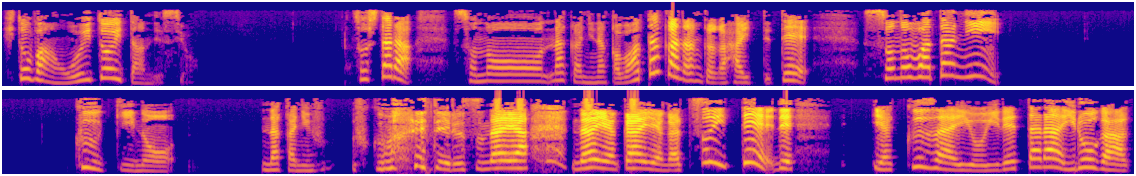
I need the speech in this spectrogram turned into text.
一晩置いといたんですよ。そしたら、その中になんか綿かなんかが入ってて、その綿に空気の中に含まれてる砂や なんやかんやがついて、で、薬剤を入れたら色が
